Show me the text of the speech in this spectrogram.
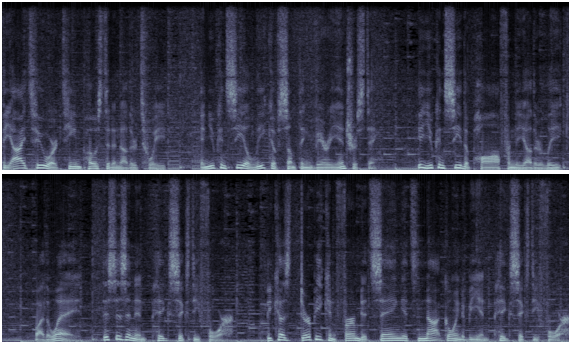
the I2R team posted another tweet, and you can see a leak of something very interesting. You can see the paw from the other leak. By the way, this isn't in Pig 64, because Derpy confirmed it saying it's not going to be in Pig 64.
